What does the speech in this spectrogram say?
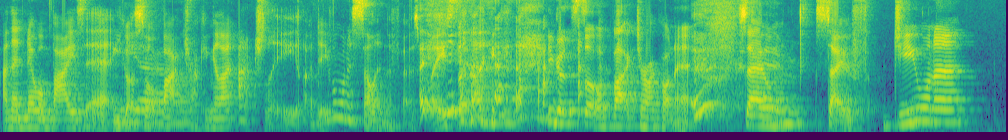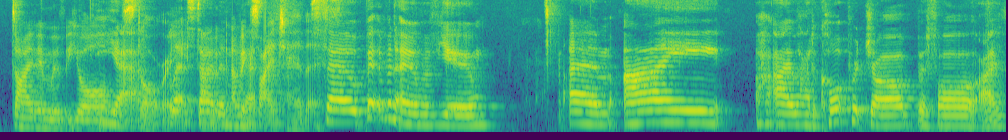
And then no one buys it, and you got to sort of backtracking, you're like, actually, I don't even want to sell it in the first place. like, you got to sort of backtrack on it. So, Um, Soph, do you want to dive in with your Yeah, story? let's dive I'm, in I'm excited to hear this. So, bit of an overview. Um, I I had a corporate job before I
